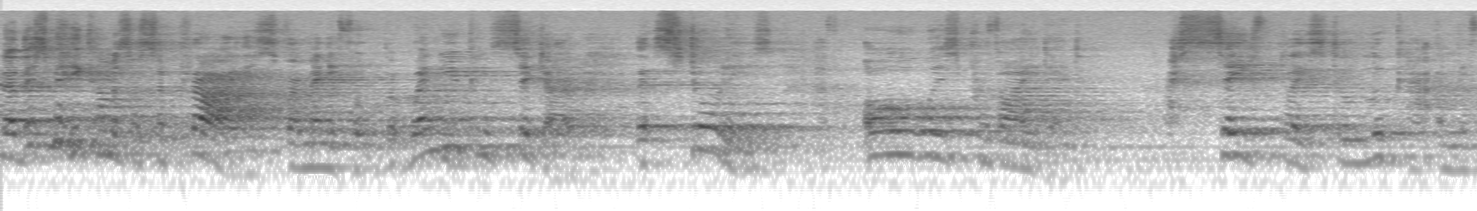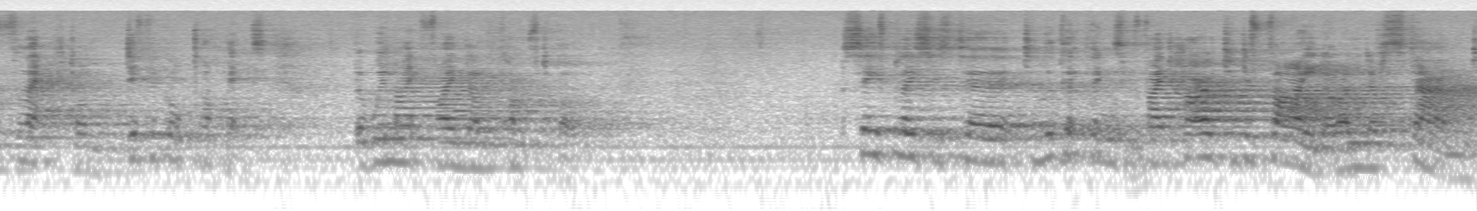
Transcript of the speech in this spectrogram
now, this may come as a surprise for many folk, but when you consider that stories have always provided a safe place to look at and reflect on difficult topics that we might find uncomfortable. Safe places to, to look at things we find hard to define or understand.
